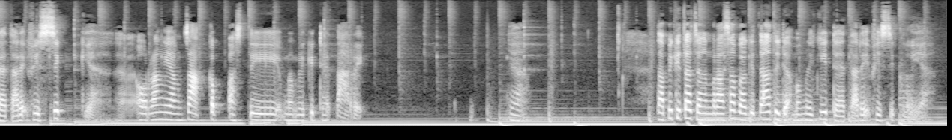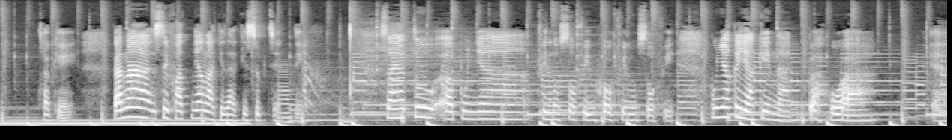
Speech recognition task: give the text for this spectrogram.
Daya tarik fisik ya. Orang yang cakep pasti memiliki daya tarik. Ya tapi kita jangan merasa bahwa kita tidak memiliki daya tarik fisik loh ya oke. Okay. karena sifatnya lagi-lagi subjektif. Saya tuh uh, punya filosofi wow filosofi. Punya keyakinan bahwa ya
